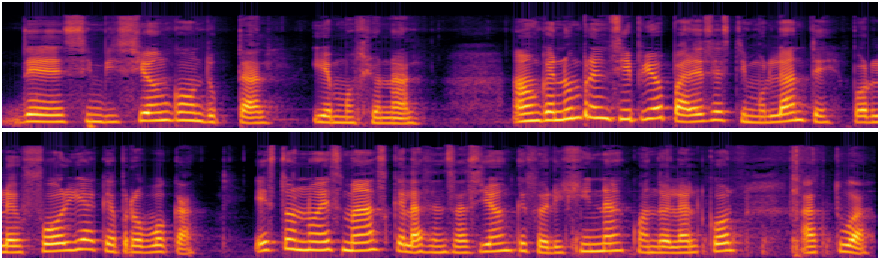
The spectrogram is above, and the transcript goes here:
desinvisión conductal y emocional aunque en un principio parece estimulante por la euforia que provoca. Esto no es más que la sensación que se origina cuando el alcohol actúa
